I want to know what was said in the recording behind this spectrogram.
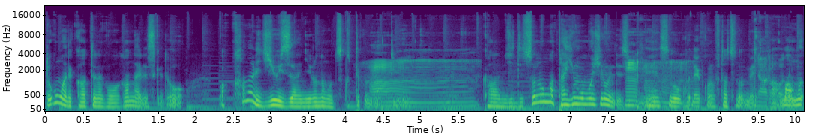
どこまで変わってるのかわかんないですけど、まあ、かなり自由自在にいろんなもの作ってくるなっていううん感じで、そのまあ対比も面白いんですようんうんうんね。すごくね、この2つのメーカー。も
